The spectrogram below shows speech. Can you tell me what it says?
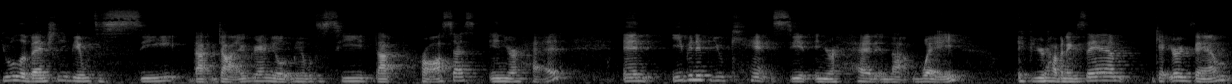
you will eventually be able to see that diagram, you'll be able to see that process in your head. And even if you can't see it in your head in that way, if you have an exam, get your exam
